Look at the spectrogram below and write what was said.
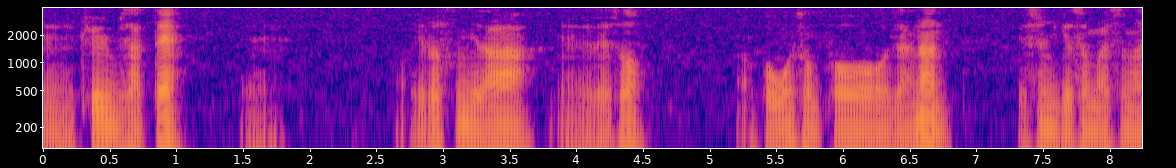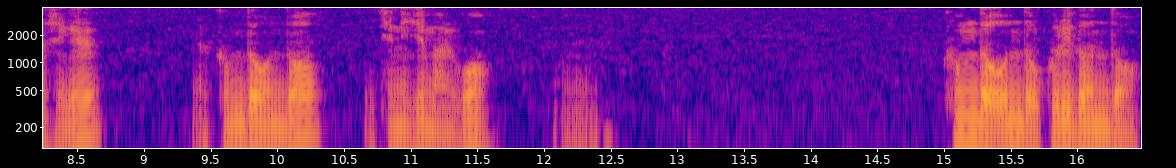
예, 주일 미사 때 예, 이렇습니다. 예, 그래서 복음 선포자는 예수님께서 말씀하시길 예, 금도 은도 지니지 말고 예, 금도 은도 구리도 은도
